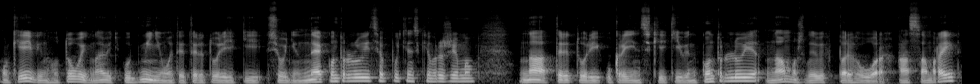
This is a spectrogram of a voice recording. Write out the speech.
Окей, він готовий навіть обмінювати території, які сьогодні не контролюються путінським режимом, на території українські, які він контролює, на можливих переговорах. А сам рейд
